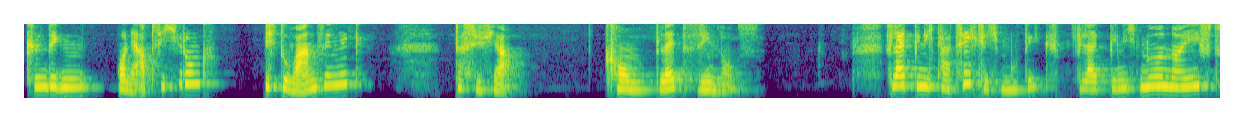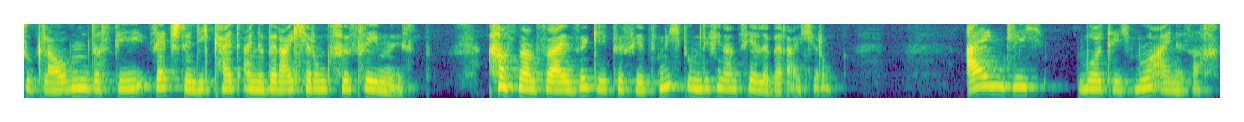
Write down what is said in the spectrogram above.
Kündigen ohne Absicherung? Bist du wahnsinnig? Das ist ja komplett sinnlos. Vielleicht bin ich tatsächlich mutig. Vielleicht bin ich nur naiv zu glauben, dass die Selbstständigkeit eine Bereicherung fürs Leben ist. Ausnahmsweise geht es jetzt nicht um die finanzielle Bereicherung. Eigentlich wollte ich nur eine Sache.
